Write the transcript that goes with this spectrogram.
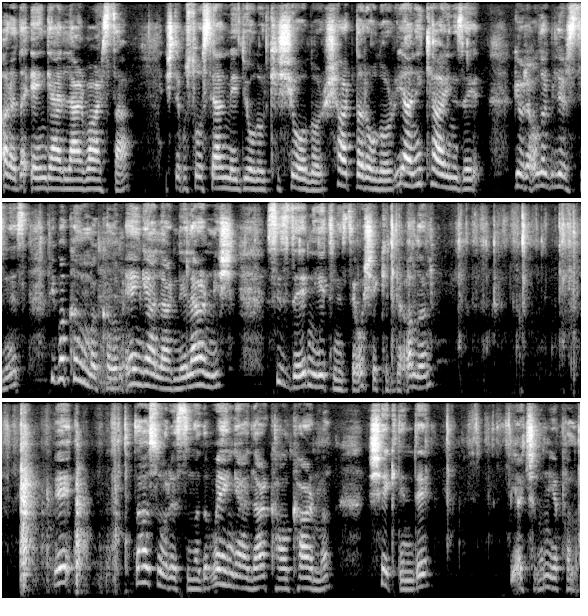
arada engeller varsa işte bu sosyal medya olur, kişi olur, şartlar olur. Yani hikayenize göre alabilirsiniz. Bir bakalım bakalım engeller nelermiş. Siz de niyetinizi o şekilde alın. Ve daha sonrasında da bu engeller kalkar mı şeklinde bir açılım yapalım.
